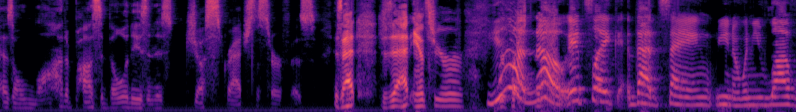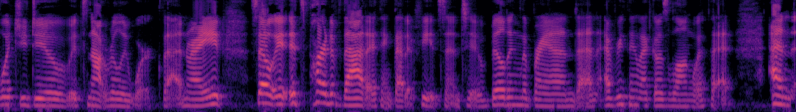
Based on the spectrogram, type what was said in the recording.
has a lot of possibilities and has just scratched the surface. Is that does that answer your? Yeah, your no, it's like that saying. You know, when you love what you do, it's not really work then, right? So it, it's part of that. I think that it feeds into building the brand and everything that goes along with it. And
